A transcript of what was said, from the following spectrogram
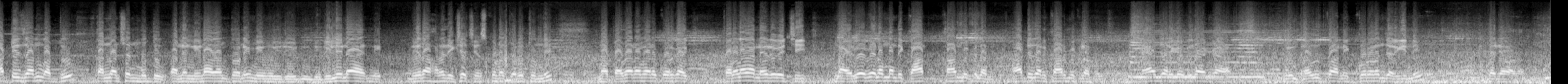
ఆర్టిజన్ వద్దు కన్వెన్షన్ ముద్దు అనే నినాదంతో మేము రిలీన నిరాహార దీక్ష చేసుకోవడం జరుగుతుంది. మా ప్రధానమైన కోరిక త్వరగా నెరవేర్చి మా ఇరవై వేల మంది కార్ కార్మికులను ఆర్టిజన్ కార్మికులకు న్యాయం జరిగే విధంగా మేము ప్రభుత్వాన్ని కోరడం జరిగింది. ధన్యవాదాలు.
